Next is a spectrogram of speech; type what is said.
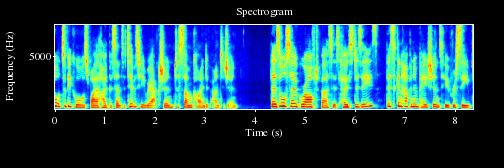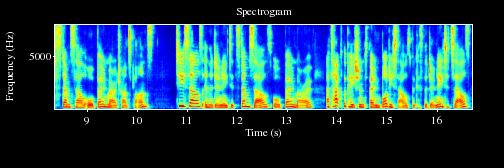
thought to be caused by a hypersensitivity reaction to some kind of antigen. There's also graft versus host disease. This can happen in patients who've received stem cell or bone marrow transplants. T cells in the donated stem cells or bone marrow attack the patient's own body cells because the donated cells,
